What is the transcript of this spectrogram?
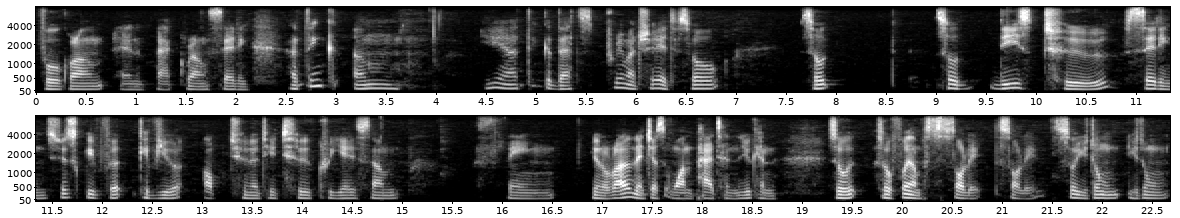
foreground and background setting. I think um, yeah, I think that's pretty much it. So, so, so these two settings just give give you opportunity to create something, you know, rather than just one pattern. You can, so so for example, solid solid. So you don't you don't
